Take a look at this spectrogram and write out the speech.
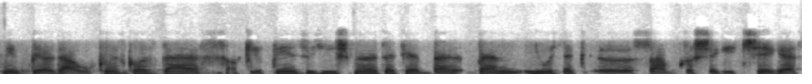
mint például közgazdász, aki pénzügyi ismeretekben nyújt számukra segítséget,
